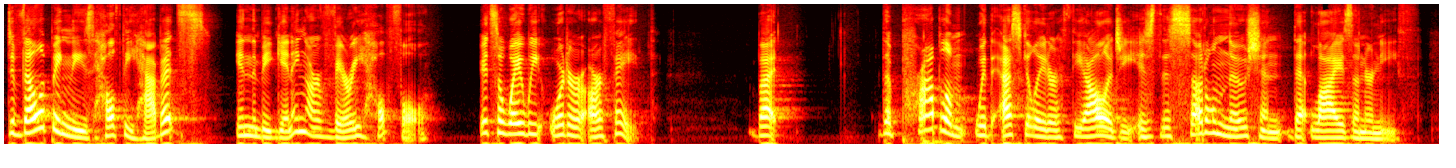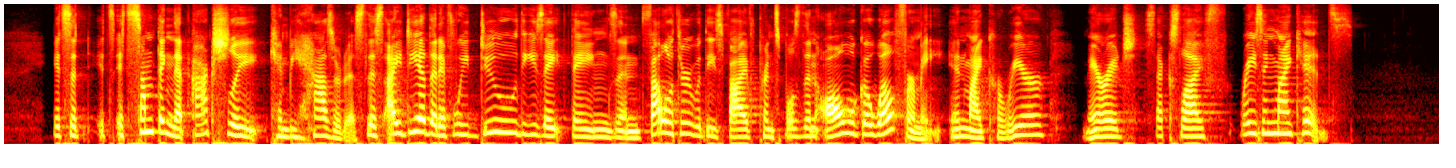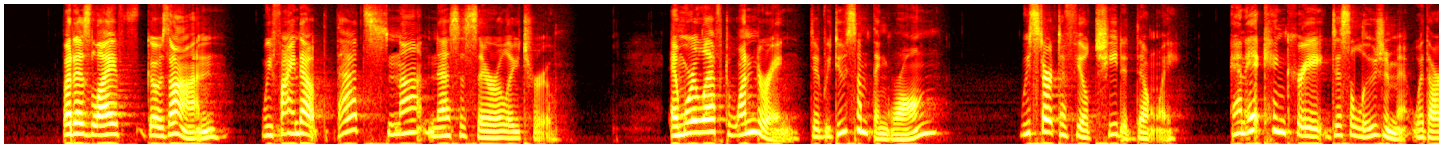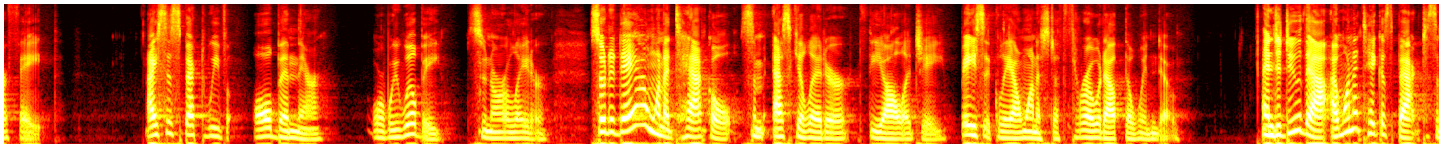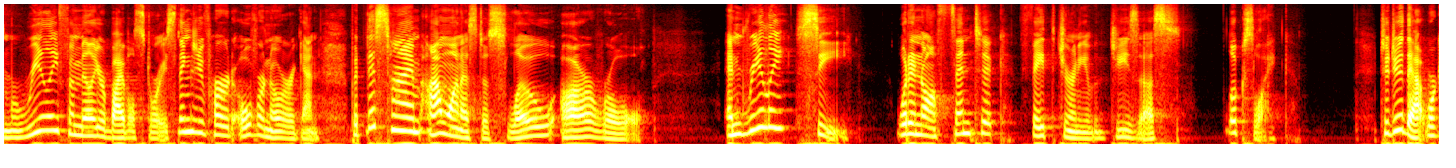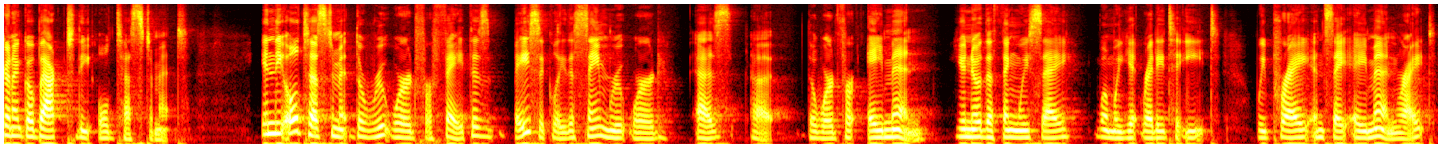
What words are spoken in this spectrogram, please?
developing these healthy habits in the beginning are very helpful. It's a way we order our faith. But the problem with escalator theology is this subtle notion that lies underneath. It's, a, it's, it's something that actually can be hazardous. This idea that if we do these eight things and follow through with these five principles, then all will go well for me in my career, marriage, sex life, raising my kids. But as life goes on, we find out that's not necessarily true. And we're left wondering did we do something wrong? We start to feel cheated, don't we? And it can create disillusionment with our faith. I suspect we've all been there, or we will be sooner or later. So today I want to tackle some escalator theology. Basically, I want us to throw it out the window. And to do that, I want to take us back to some really familiar Bible stories, things you've heard over and over again. But this time, I want us to slow our roll and really see what an authentic faith journey with Jesus looks like. To do that, we're going to go back to the Old Testament. In the Old Testament, the root word for faith is basically the same root word as uh, the word for amen. You know the thing we say when we get ready to eat? we pray and say amen, right?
